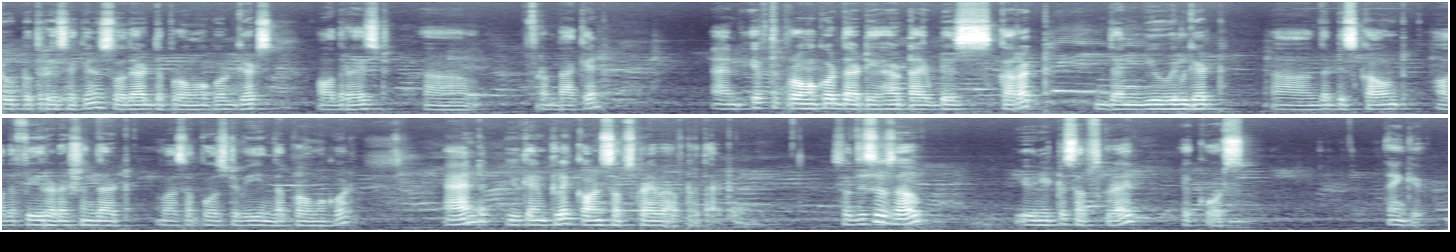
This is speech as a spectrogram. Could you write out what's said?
2 to 3 seconds so that the promo code gets authorized uh, from backend. And if the promo code that you have typed is correct then you will get uh, the discount or the fee reduction that was supposed to be in the promo code. And you can click on subscribe after that. So this is how you need to subscribe a course. Thank you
